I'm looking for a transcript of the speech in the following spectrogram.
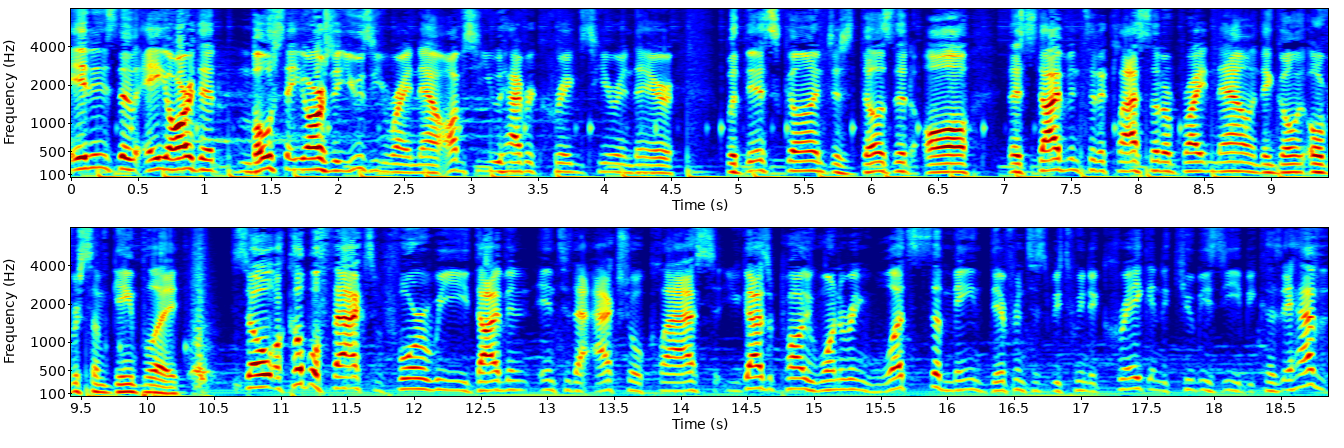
It is the AR that most ARs are using right now. Obviously, you have your Krigs here and there, but this gun just does it all. Let's dive into the class setup right now and then go over some gameplay. So a couple facts before we dive in, into the actual class. You guys are probably wondering what's the main differences between the Krig and the QBZ because they have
